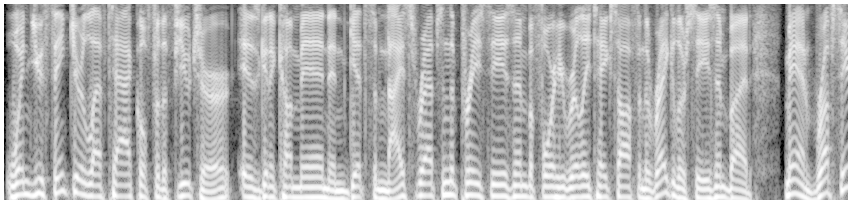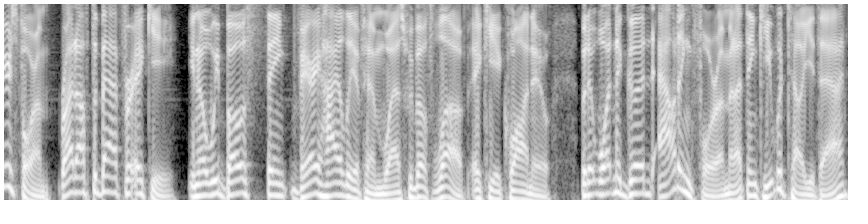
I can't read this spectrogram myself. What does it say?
When you think your left tackle for the future is going to come in and get some nice reps in the preseason before he really takes off in the regular season, but man, rough series for him right off the bat for Icky. You know, we both think very highly of him, Wes. We both love Icky Ekwonu but it wasn't a good outing for him. And I think he would tell you that.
